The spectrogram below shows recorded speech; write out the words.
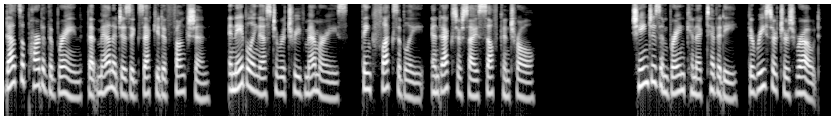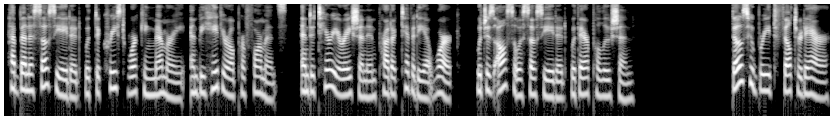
That's a part of the brain that manages executive function, enabling us to retrieve memories, think flexibly, and exercise self control. Changes in brain connectivity, the researchers wrote, have been associated with decreased working memory and behavioral performance, and deterioration in productivity at work, which is also associated with air pollution. Those who breathed filtered air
